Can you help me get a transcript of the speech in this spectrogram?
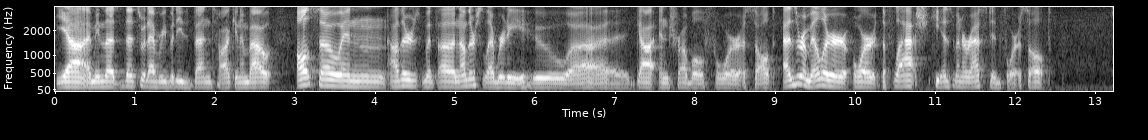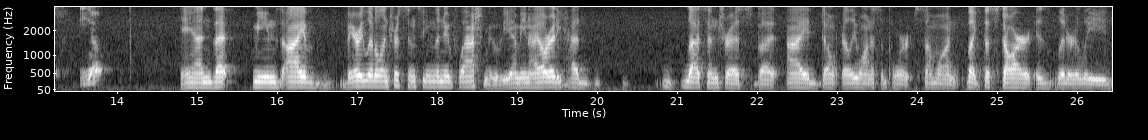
yeah, I mean that that's what everybody's been talking about. Also, in others with another celebrity who uh, got in trouble for assault, Ezra Miller or The Flash, he has been arrested for assault, Yep. And that means I have very little interest in seeing the new Flash movie. I mean, I already had less interest, but I don't really want to support someone like the star is literally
